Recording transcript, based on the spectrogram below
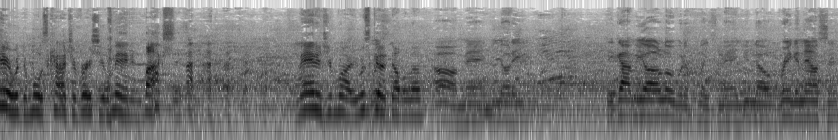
Here with the most controversial man in boxing. Manager Marty, what's good, Double M? Oh man, you know they they got me all over the place, man. You know, ring announcing.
